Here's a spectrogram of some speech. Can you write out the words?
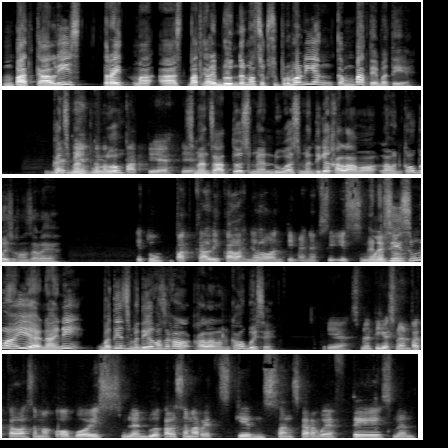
empat kali straight eh, empat kali beruntun masuk Super Bowl ini yang keempat ya berarti ya? Berarti yang 90, keempat ya, ya. 91, 92, 93 kalah lawan- lawan Cowboys kalau nggak salah ya. itu empat kali kalahnya lawan tim NFC East semua NFC itu. semua iya. Nah, ini berarti yang 93 kalau nggak salah kalah, lawan Cowboys ya? Iya, 93 94 kalah sama Cowboys, 92 kalah sama Redskins, yang sekarang WFT, 90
